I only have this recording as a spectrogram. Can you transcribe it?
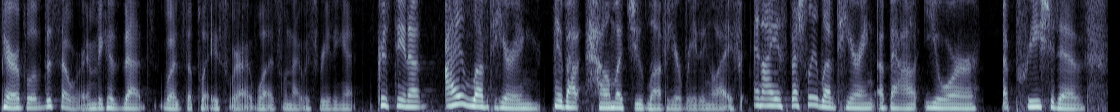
Parable of the Sower. And because that was the place where I was when I was reading it. Christina, I loved hearing about how much you love your reading life. And I especially loved hearing about your appreciative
